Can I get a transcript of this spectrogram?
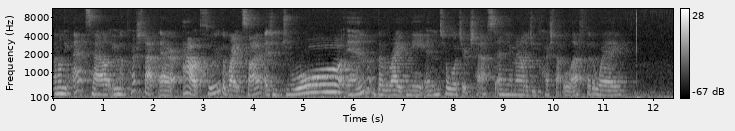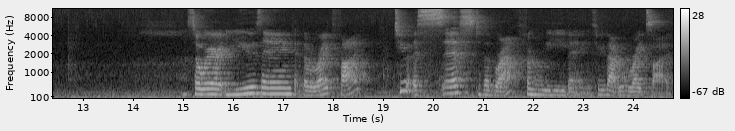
And on the exhale, you're going to push that air out through the right side as you draw in the right knee in towards your chest, any amount as you push that left foot away. So we're using the right thigh to assist the breath from leaving through that right side.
